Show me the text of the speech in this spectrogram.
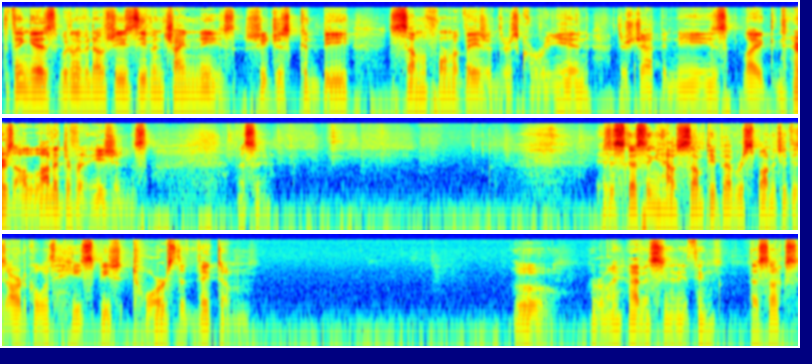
The thing is, we don't even know if she's even Chinese. She just could be some form of Asian. There's Korean, there's Japanese, like there's a lot of different Asians. Let's see. It's discussing how some people have responded to this article with hate speech towards the victim. Ooh, really? I haven't seen anything. That sucks.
